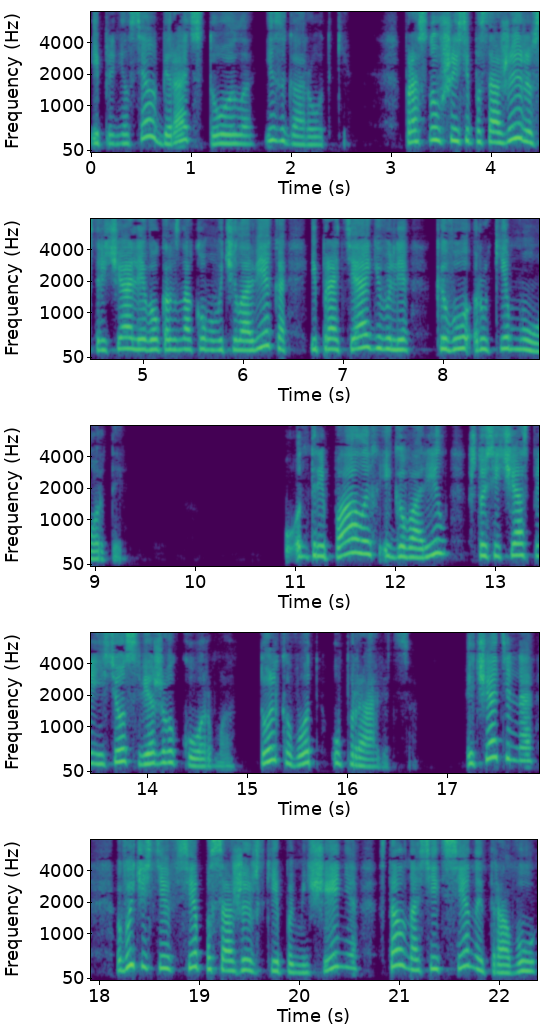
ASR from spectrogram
и принялся убирать стойла и загородки. Проснувшиеся пассажиры встречали его как знакомого человека и протягивали к его руке морды. Он трепал их и говорил, что сейчас принесет свежего корма только вот управиться. И тщательно, вычистив все пассажирские помещения, стал носить сено и траву,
